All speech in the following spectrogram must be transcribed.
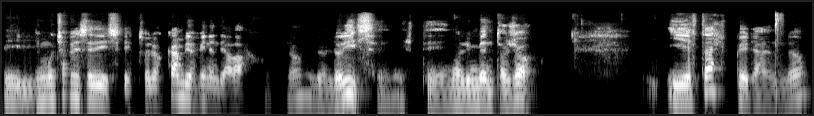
y muchas veces dice esto, los cambios vienen de abajo, ¿no? Lo, dice, este, no lo invento yo. Y está esperando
